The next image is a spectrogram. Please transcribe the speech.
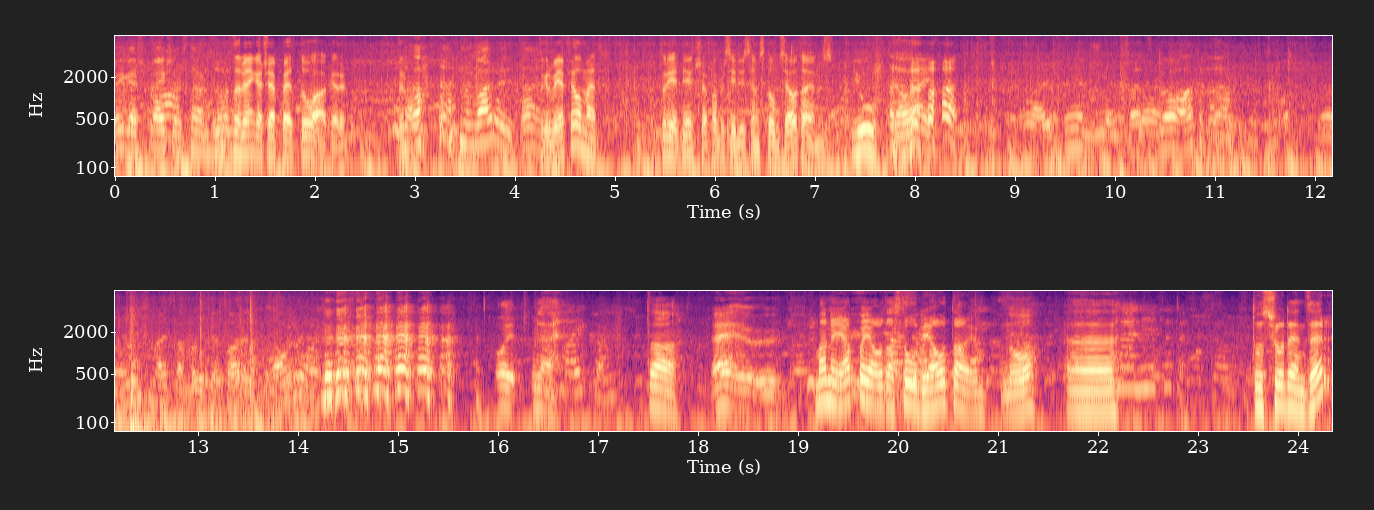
Vienkārši pēkšņi vairs nevar Nu, zumāt. tad vienkārši jāpiet tuvāk. Ir. Nu varēja tā. Tu gribi iefilmēt? Tur iet iekšā, paprasīt visiem stulbus jautājumus. Jū. Davai. Let's go, atradām. Oi, bļā. Tā. Man ir jāpajautā stulbi jautājumi. Nu? Uh, tu šodien dzer?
